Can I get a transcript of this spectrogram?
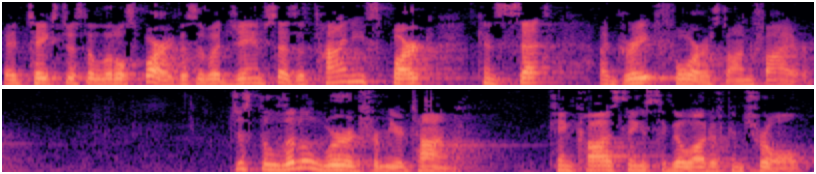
It takes just a little spark. This is what James says a tiny spark can set a great forest on fire. Just a little word from your tongue can cause things to go out of control,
